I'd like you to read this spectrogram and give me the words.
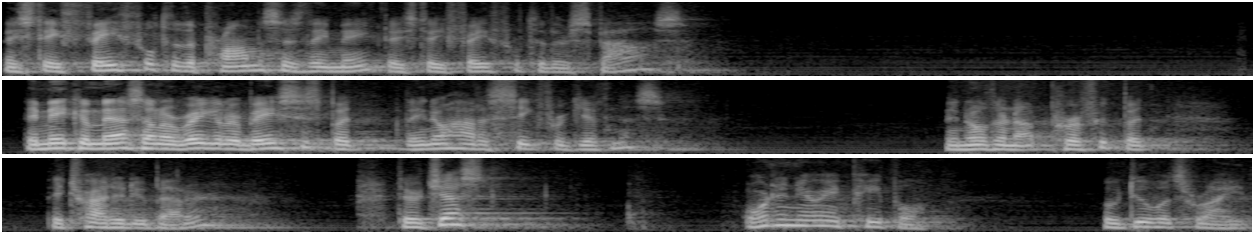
they stay faithful to the promises they make, they stay faithful to their spouse. They make a mess on a regular basis, but they know how to seek forgiveness. They know they're not perfect, but they try to do better. They're just ordinary people who do what's right,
